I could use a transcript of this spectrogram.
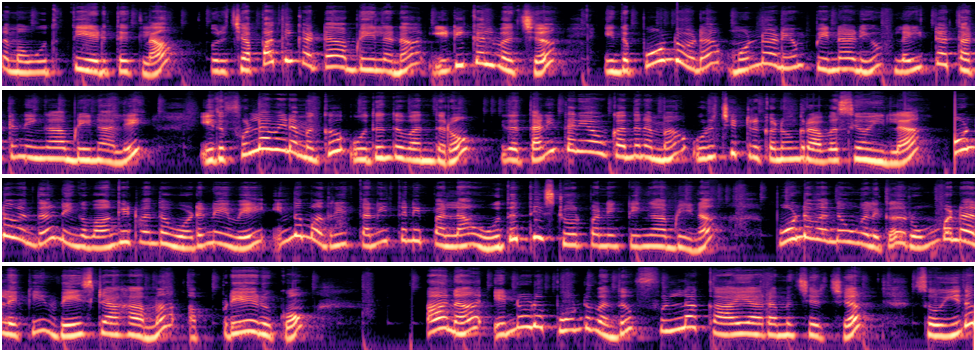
நம்ம உதுத்தி எடுத்துக்கலாம். ஒரு சப்பாத்தி கட்டை அப்படி இல்லைன்னா இடிக்கல் வச்சு இந்த பூண்டோட முன்னாடியும் பின்னாடியும் லைட்டாக தட்டுனீங்க அப்படின்னாலே இது ஃபுல்லாகவே நமக்கு உதிர்ந்து வந்துடும் இதை தனித்தனியாக உட்காந்து நம்ம உரிச்சிட்டு இருக்கணுங்கிற அவசியம் இல்லை. பூண்டு வந்து நீங்கள் வாங்கிட்டு வந்த உடனேவே இந்த மாதிரி தனித்தனி பல்லாம் உதுத்தி ஸ்டோர் பண்ணிக்கிட்டீங்க அப்படின்னா பூண்டு வந்து உங்களுக்கு ரொம்ப நாளைக்கு வேஸ்ட் ஆகாமல் அப்படியே இருக்கும். ஆனால் என்னோட பூண்டு வந்து ஃபுல்லாக காய ஆரம்பிச்சிருச்சு. ஸோ இதை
